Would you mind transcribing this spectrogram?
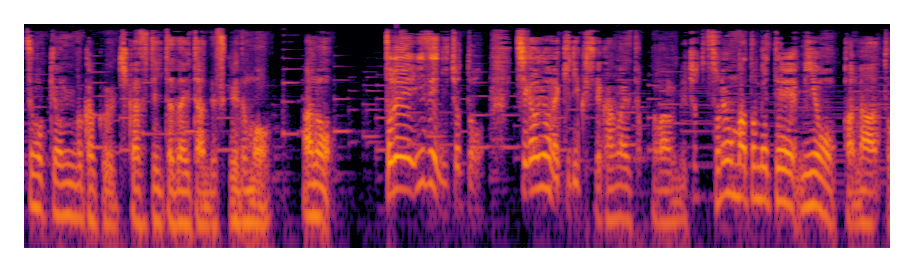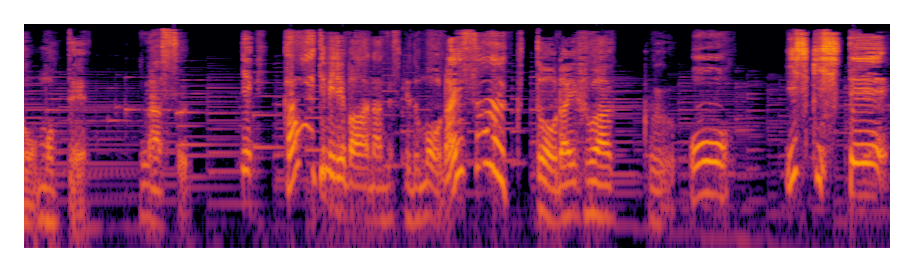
すごく興味深く聞かせていただいたんですけれども、あの、それ以前にちょっと違うような切り口で考えたことがあるんで、ちょっとそれをまとめてみようかなと思っています。で、考えてみればなんですけども、ライスワークとライフワークを意識して、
